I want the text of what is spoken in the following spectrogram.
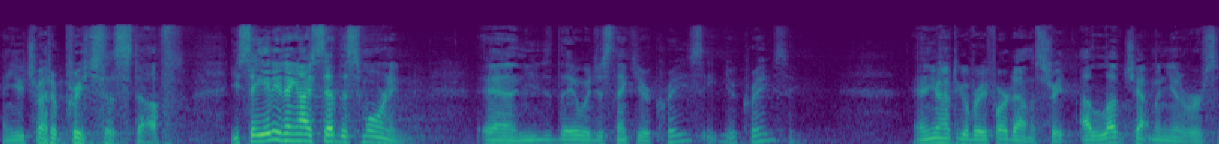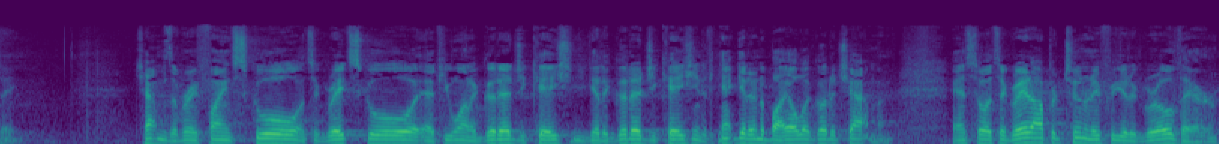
and you try to preach this stuff. You say anything I said this morning, and you, they would just think you're crazy. You're crazy. And you don't have to go very far down the street. I love Chapman University. Chapman's a very fine school. It's a great school. If you want a good education, you get a good education. If you can't get into Biola, go to Chapman. And so it's a great opportunity for you to grow there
